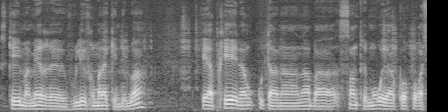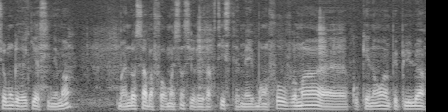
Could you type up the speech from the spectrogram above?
parce que ma mère euh, voulait vraiment nakende loin et après nakutana na, na bacentre moko ya corporation moko ezalaki ya cinéma. Bando ça ba formation sur les artistes. Mais bon faut vraiment euh, kokende yango un peu plus loin.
